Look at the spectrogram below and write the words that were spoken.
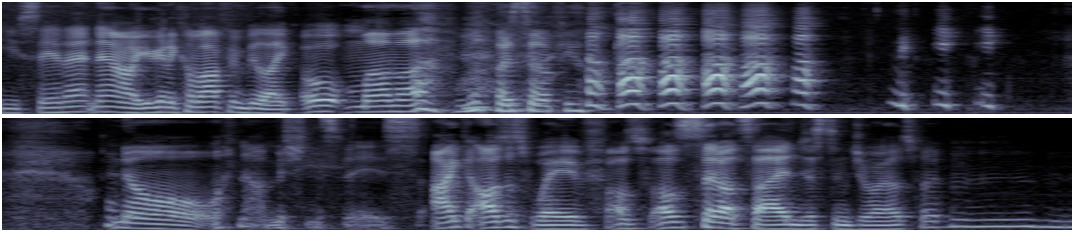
you say that now? You're gonna come off and be like, "Oh, Mama, what does that feel?" No, not Mission Space. I, will just wave. I'll, I'll sit outside and just enjoy. I'll just like, "Mm."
